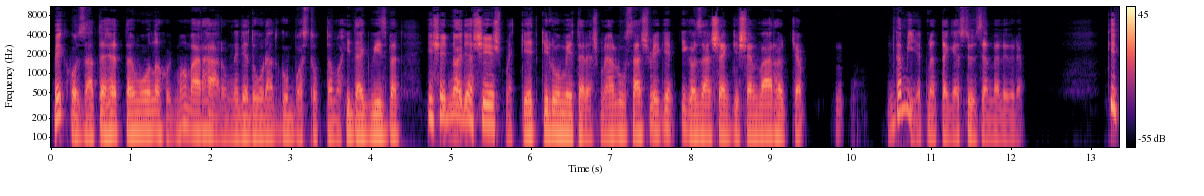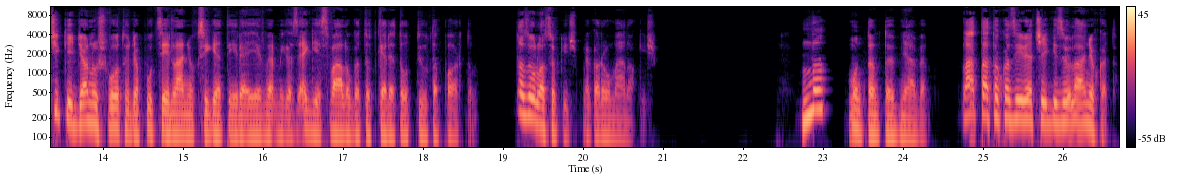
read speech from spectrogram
Még hozzátehettem volna, hogy ma már háromnegyed órát gobbasztottam a hideg vízben, és egy nagy esés, meg két kilométeres mellúszás végén igazán senki sem várhatja. De miért mentek tegesztőzem előre? Kicsikét gyanús volt, hogy a pucérlányok szigetére érve még az egész válogatott keret ott ült a parton. Az olaszok is, meg a románok is. Na, mondtam több nyelven. Láttátok az érettségiző lányokat?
